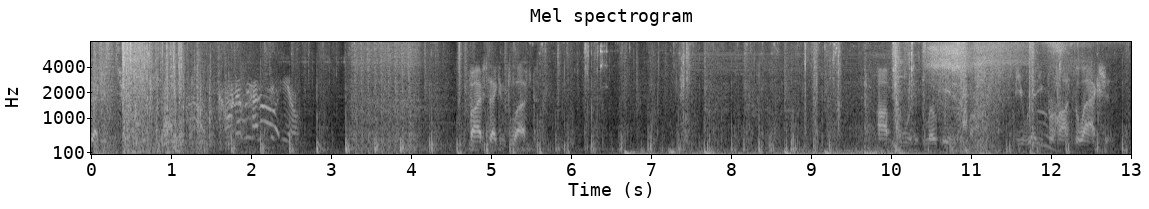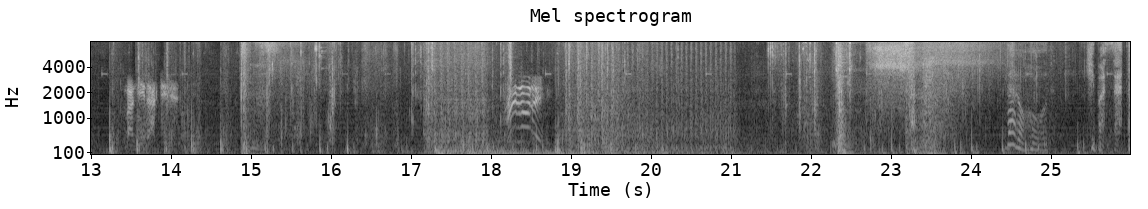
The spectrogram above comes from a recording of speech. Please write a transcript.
Seconds. Corner has to heal. Five seconds left. OpFor has located a bomb. Be ready for hostile action. Magnet active. That'll hold. Keep us set.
